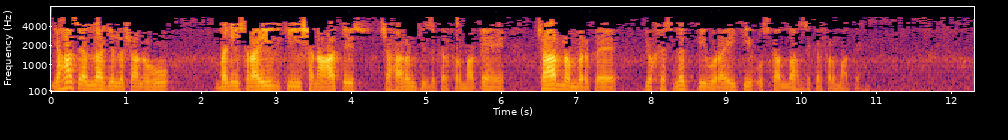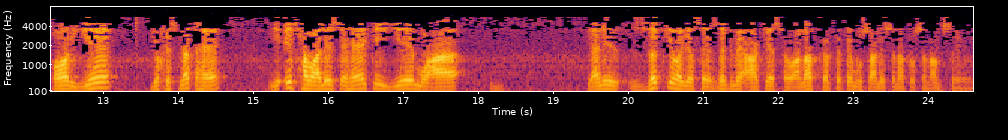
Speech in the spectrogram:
یہاں سے اللہ جل شانہ بنی اسرائیل کی شناعت چہارم کی ذکر فرماتے ہیں۔ چار نمبر پہ جو خصلت کی برائی کی اس کا اللہ ذکر فرماتے ہیں۔ اور یہ جو خصلت ہے، یہ اس حوالے سے ہے کہ یہ معا یعنی زد کی وجہ سے، زد میں آ کے سوالات کرتے تھے موسا علیہ السلاۃ والسلام سے۔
